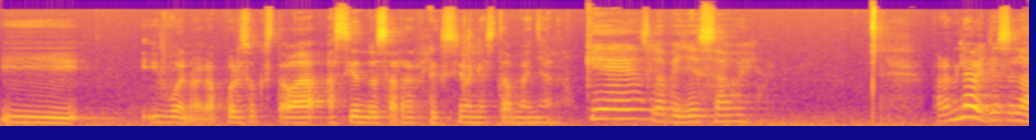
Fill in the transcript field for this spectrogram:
Y, y, bueno, era por eso que estaba haciendo esa reflexión esta mañana. ¿Qué es la belleza hoy? Para mí la belleza es la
